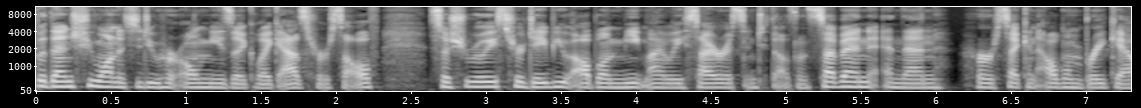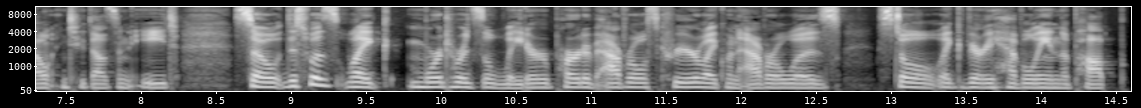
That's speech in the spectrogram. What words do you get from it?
But then she wanted to do her own music, like as herself. So she released her debut album, Meet Miley Cyrus, in 2007, and then her second album, Breakout, in 2008. So this was like more towards the later part of Avril's career, like when Avril was still like very heavily in the pop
